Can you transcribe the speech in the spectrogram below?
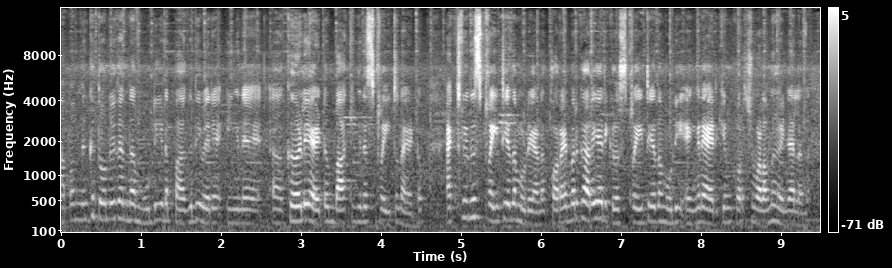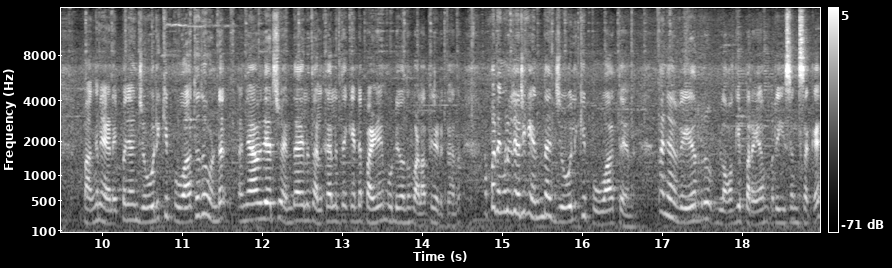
അപ്പം നിങ്ങൾക്ക് തോന്നിയത് എന്താ? മുടിയുടെ പകുതി വരെ ഇങ്ങനെ കേളി ആയിട്ടും ബാക്കി ഇങ്ങനെ സ്ട്രെയിറ്റൺ ആയിട്ടും. ആക്ച്വലി ഇത് സ്ട്രെയിറ്റ് ചെയ്ത മുടിയാണ്. കുറേ പേർക്ക് അറിയായിരിക്കും സ്ട്രെയിറ്റ് ചെയ്ത മുടി എങ്ങനെയായിരിക്കും കുറച്ച് വളർന്നു കഴിഞ്ഞാലെന്ന്. അപ്പം അങ്ങനെയാണ്. ഇപ്പോൾ ഞാൻ ജോലിക്ക് പോകാത്തത് കൊണ്ട് ഞാൻ വിചാരിച്ചു എന്തായാലും തൽക്കാലത്തേക്ക് എന്റെ പഴയ മുടി ഒന്ന് വളർത്തിയെടുക്കാമെന്ന് അപ്പോൾ നിങ്ങൾ വിചാരിക്കും എന്താ ജോലിക്ക് പോകാത്തതാണ് ആ ഞാൻ വേറൊരു വ്ളോഗിൽ പറയാം റീസൺസ് ഒക്കെ.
